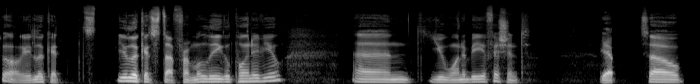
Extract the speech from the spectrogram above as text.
So you look at you look at stuff from a legal point of view, and you want to be efficient. Yep. So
